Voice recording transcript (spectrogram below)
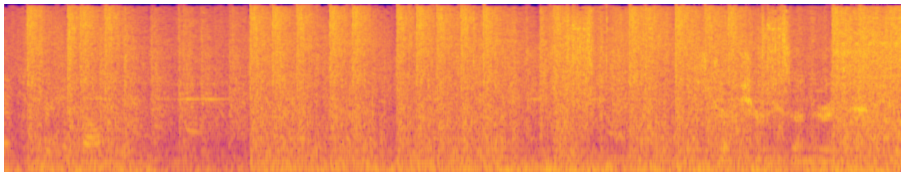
Infantry assault. Structure is under attack.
